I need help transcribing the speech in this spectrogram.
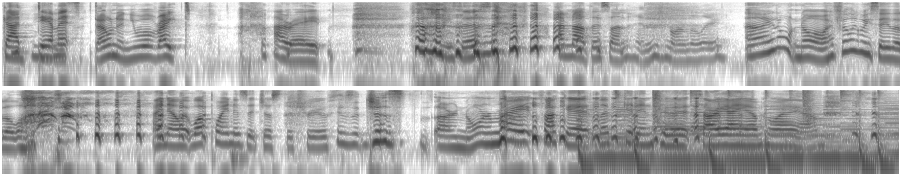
God damn it. sit down and you will write. All right. Jesus. I'm not this unhinged normally. I don't know. I feel like we say that a lot. I know. At what point is it just the truth? Is it just our norm? All right, fuck it. Let's get into it. Sorry, I am who I am.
